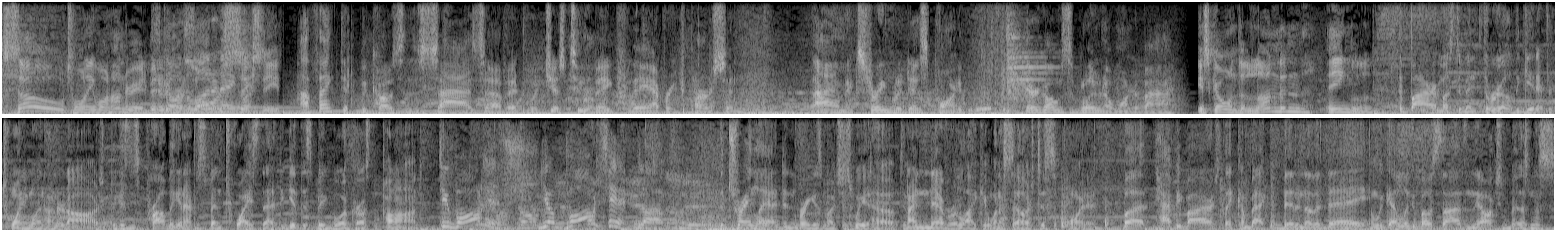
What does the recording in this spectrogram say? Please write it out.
So, 2100. Bid at going number to London, 460. I think that because of the size of it was just too big for the average person. I am extremely disappointed. There goes the balloon I wanted to buy. It's going to London, England. The buyer must have been thrilled to get it for $2,100 because he's probably going to have to spend twice that to get this big boy across the pond. You bought it. You bought it, love. The train layout didn't bring as much as we had hoped, and I never like it when a seller's disappointed. But happy buyers, they come back to bid another day, and we got to look at both sides in the auction business.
